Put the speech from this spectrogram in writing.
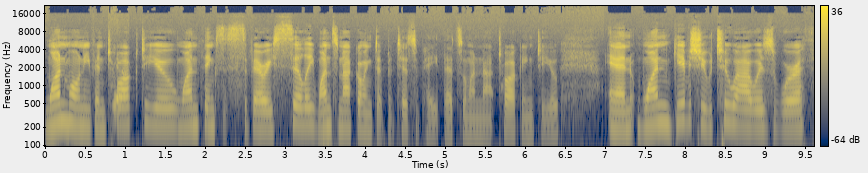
One won't even talk to you. One thinks it's very silly. One's not going to participate. That's the one not talking to you. And one gives you two hours worth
